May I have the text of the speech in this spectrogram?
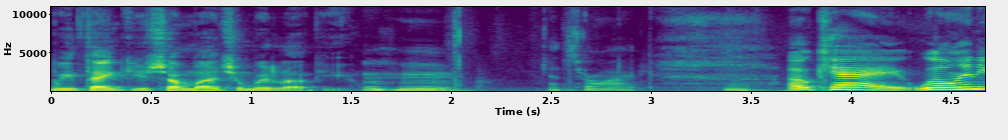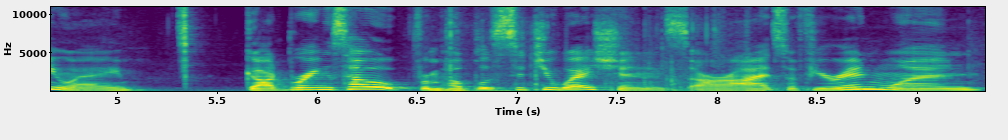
We thank you so much and we love you. Mm-hmm. That's right. Okay. Well, anyway, God brings hope from hopeless situations. All right. So if you're in one,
